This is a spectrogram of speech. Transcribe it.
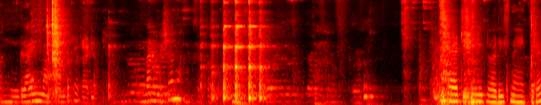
ಒಂದು ಗ್ರೈಂಡ್ ಮಾಡ್ಕೊಂಡ್ರೆ ರೆಡಿ ಒಂದು ನಿಮಿಷ ಶೇಕ್ ರೆಡಿ ಸ್ನೇಹಿತರೆ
